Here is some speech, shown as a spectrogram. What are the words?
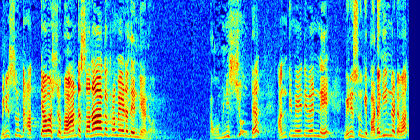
මිනිස්සුන්ට අත්‍යවශ්‍ය භාණ්ඩ සලාග ක්‍රමයට දෙන්න යනවා. අව මිනිස්සුන්ට අන්තිමේදී වෙන්නේ මිනිස්සුන්ගේ බඩගින්නටවත්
